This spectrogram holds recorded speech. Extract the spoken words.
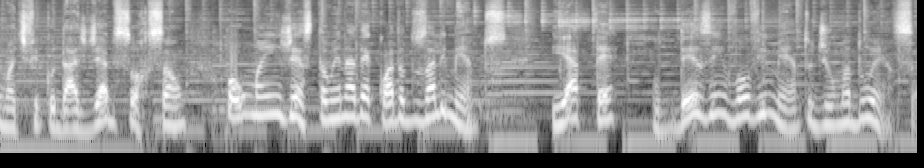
uma dificuldade de absorção ou uma ingestão inadequada dos alimentos e até o desenvolvimento de uma doença.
